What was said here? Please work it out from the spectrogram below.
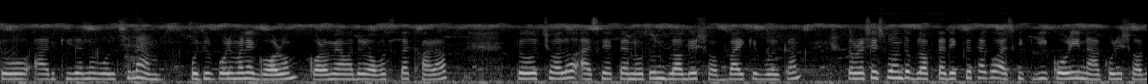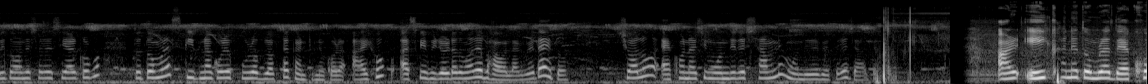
তো আর কি যেন বলছিলাম প্রচুর পরিমাণে গরম গরমে আমাদের অবস্থা খারাপ। তো চলো আজকে একটা নতুন ব্লগে সবাইকে ওয়েলকাম তোমরা শেষ পর্যন্ত ব্লগটা দেখতে থাকো আজকে কী কী করি না করি সবই তোমাদের সাথে শেয়ার করব। তো তোমরা স্কিপ না করে পুরো ব্লগটা কন্টিনিউ করো। আই হোপ আজকে ভিডিওটা তোমাদের ভালো লাগবে তাই তো? চলো এখন আছি মন্দিরের সামনে মন্দিরের ভেতরে যাবে আর এইখানে তোমরা দেখো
